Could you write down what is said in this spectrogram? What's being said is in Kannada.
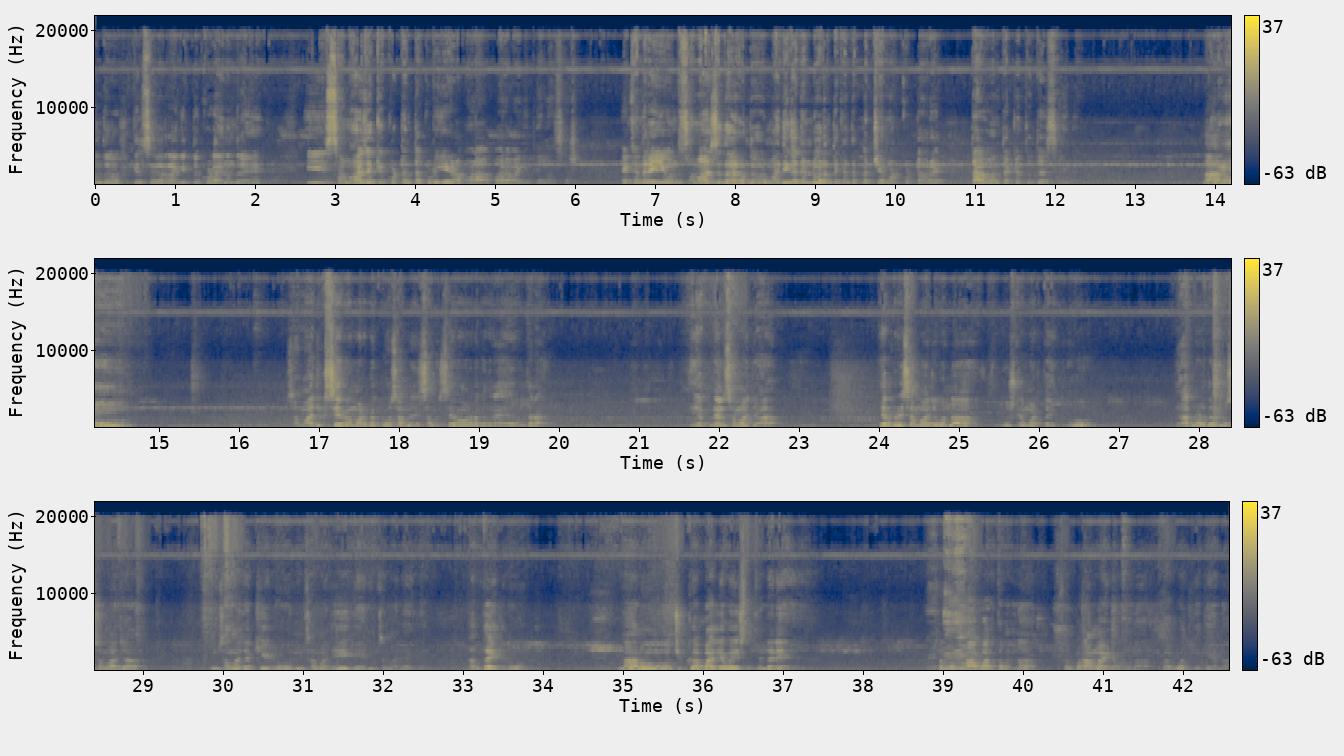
ಒಂದು ಕೆಲಸಗಾರರಾಗಿದ್ದು ಕೂಡ ಏನಂದರೆ ಈ ಸಮಾಜಕ್ಕೆ ಕೊಟ್ಟಂಥ ಕೊಡುಗೆಗಳು ಬಹಳ ಅಪಾರವಾಗಿದೆಯಲ್ಲ ಸರ್. ಯಾಕಂದರೆ ಈ ಒಂದು ಸಮಾಜದ ಒಂದು ಮಾದಿಗ ದಂಡೋರ್ ಅಂತಕ್ಕಂಥ ಪರಿಚಯ ಮಾಡಿಕೊಟ್ಟವ್ರೆ ತಾವು ಅಂತಕ್ಕಂಥದ್ದು ಹೆಸರಿದೆ. ನಾನು ಸಮಾಜಕ್ಕೆ ಸೇವೆ ಮಾಡಬೇಕು, ಸಮ ಸೇವೆ ಮಾಡಬೇಕಂದ್ರೆ ಒಂಥರ ಈ ಅಜ್ಞಾನ ಸಮಾಜ. ಎಲ್ಲರ ಸಮಾಜವನ್ನು ದೂಷಣೆ ಮಾಡ್ತಾಯಿದ್ರು ಯಾರು ನೋಡಿದ್ರೂ ಸಮಾಜ ನಿಮ್ಮ ಸಮಾಜ ಕೀಳು ನಿಮ್ಮ ಸಮಾಜ ಹೀಗೆ ನಿಮ್ಮ ಸಮಾಜ ಹೀಗೆ ಅಂತ ಇದ್ರು. ನಾನು ಚಿಕ್ಕ ಬಾಲ್ಯ ವಯಸ್ಸಿನಿಂದನೇ ಸ್ವಲ್ಪ ಮಹಾಭಾರತವನ್ನು ಸ್ವಲ್ಪ ರಾಮಾಯಣವನ್ನು, ಭಗವದ್ಗೀತೆಯನ್ನು,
